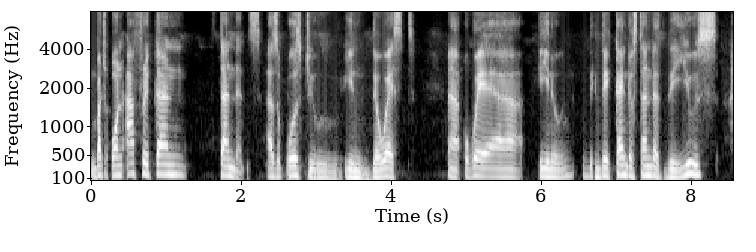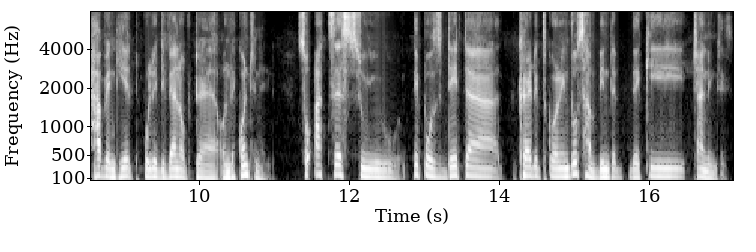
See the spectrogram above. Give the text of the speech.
but on African standards, as opposed to in the West, uh, where you know, the kind of standards they use haven't yet fully developed uh, on the continent. So access to people's data, credit scoring, those have been the, the key challenges.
